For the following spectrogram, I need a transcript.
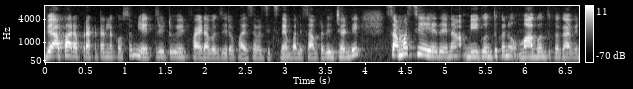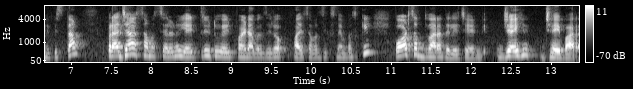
వ్యాపార ప్రకటనల కోసం eight three two eight five double zero five seven six నెంబర్ని సంప్రదించండి. సమస్య ఏదైనా మీ గొంతుకను మా గొంతుకగా వినిపిస్తాం. ప్రజా సమస్యలను eight three two eight five double zero five seven six నెంబర్స్కి వాట్సాప్ ద్వారా తెలియజేయండి. జై హింద్ జై భారత్.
